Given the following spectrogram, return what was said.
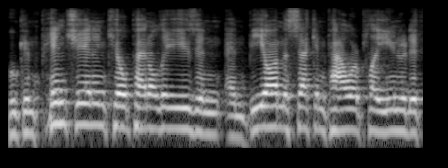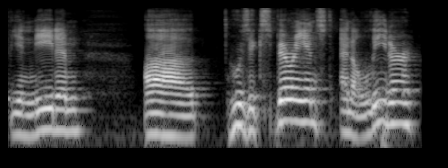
who can pinch in and kill penalties and, and be on the second power play unit if you need him, uh, who's experienced and a leader,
